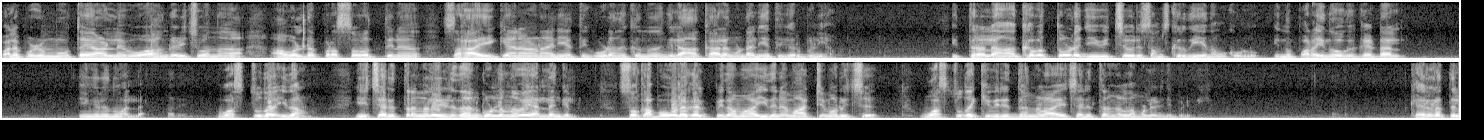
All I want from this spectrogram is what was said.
പലപ്പോഴും മൂത്തയാളിനെ വിവാഹം കഴിച്ചു വന്ന് അവളുടെ പ്രസവത്തിന് സഹായിക്കാനാണ് അനിയത്തി കൂടെ നിൽക്കുന്നതെങ്കിൽ ആ കാലം കൊണ്ട് അനിയത്തി ഗർഭിണിയാവും. ഇത്ര ലാഘവത്തോടെ ജീവിച്ച ഒരു സംസ്കൃതിയെ നമുക്കുള്ളൂ. ഇന്ന് പറയുന്നതൊക്കെ കേട്ടാൽ ഇങ്ങനെയൊന്നുമല്ല വസ്തുത ഇതാണ്. ഈ ചരിത്രങ്ങൾ എഴുതാൻ കൊള്ളുന്നവയല്ലെങ്കിൽ സ്വകപോലകൽപിതമായി ഇതിനെ മാറ്റിമറിച്ച് വസ്തുതയ്ക്ക് വിരുദ്ധങ്ങളായ ചരിത്രങ്ങൾ നമ്മൾ എഴുതി പിടിപ്പിക്കും. കേരളത്തിൽ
